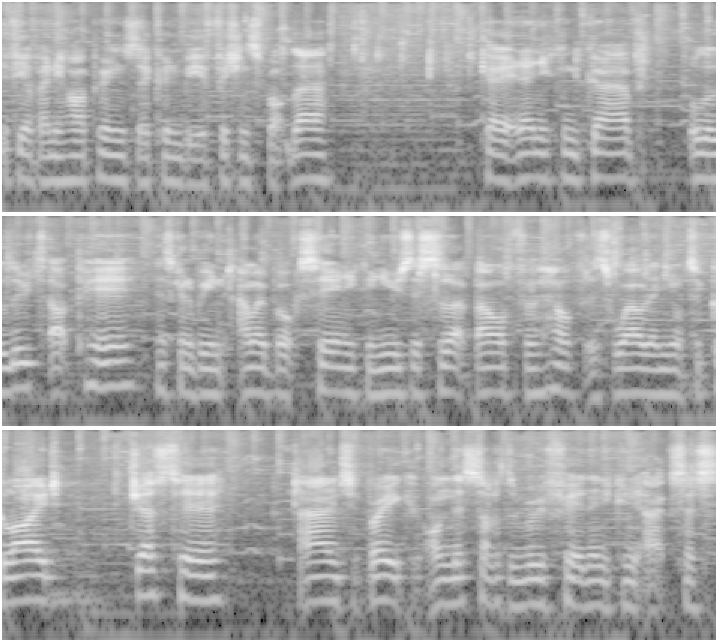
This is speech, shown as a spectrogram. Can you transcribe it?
If you have any harpoons, there can be a fishing spot there. Okay, and then you can grab all the loot up here. There's going to be an ammo box here, and you can use this slurp barrel for health as well. Then you want to glide just here and break on this side of the roof here. Then you can access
